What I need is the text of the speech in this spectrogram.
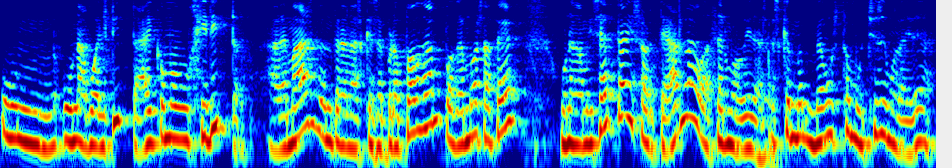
un- una vueltita, hay como un girito. Además, de entre las que se propongan, podemos hacer una camiseta y sortearla o hacer movidas. Es que me, me gustó muchísimo la idea.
